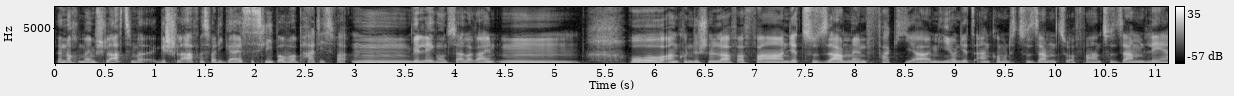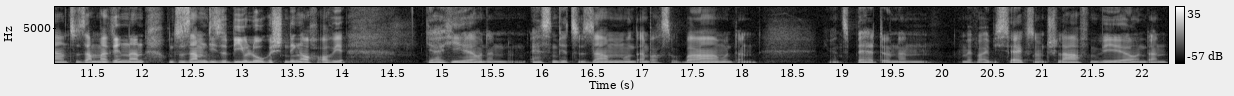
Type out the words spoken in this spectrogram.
dann noch in meinem Schlafzimmer geschlafen, es war die geilste Sleepover Party, es war, mm, wir legen uns da alle rein, mm, oh, Unconditional Love erfahren, jetzt zusammen, fuck ja, im Hier und Jetzt ankommen und es zusammen zu erfahren, zusammen lernen, zusammen erinnern und zusammen diese biologischen Dinge auch, oh, wir, ja, hier und dann essen wir zusammen und einfach so warm und dann gehen wir ins Bett und dann haben wir weibig Sex und dann schlafen wir und dann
